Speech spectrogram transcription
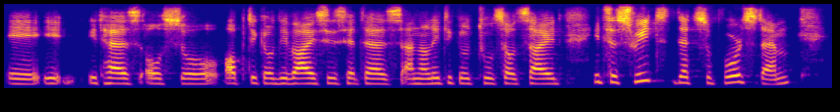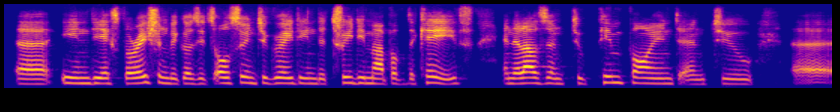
it, it has also optical devices. It has analytical tools outside. It's a suite that supports them uh, in the exploration because it's also integrating the 3D map of the cave and allows them to pinpoint and to uh,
